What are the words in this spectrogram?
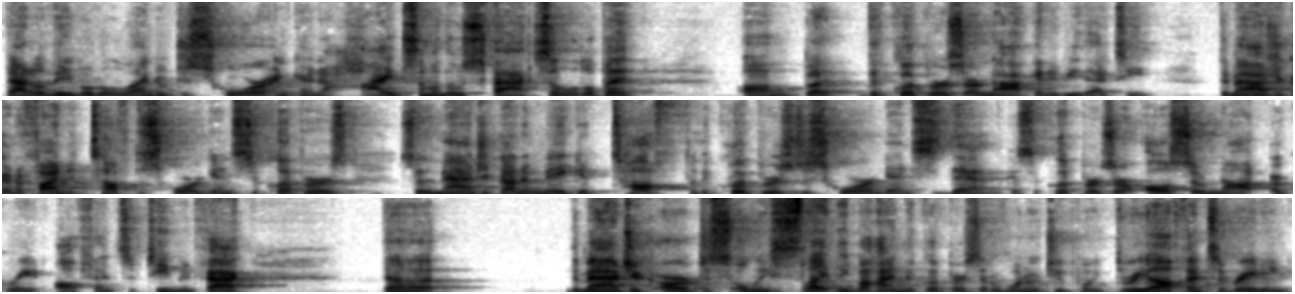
That enabled Orlando to score and kind of hide some of those facts a little bit. Um, but the Clippers are not going to be that team. The Magic are going to find it tough to score against the Clippers. So the Magic got to make it tough for the Clippers to score against them because the Clippers are also not a great offensive team. In fact, the the Magic are just only slightly behind the Clippers at a 102.3 offensive rating.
